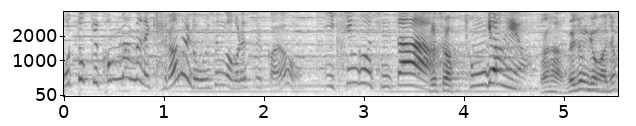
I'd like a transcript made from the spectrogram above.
어떻게 컵라면에 계란을 넣을 생각을 했을까요? 이 친구 진짜 그렇죠. 존경해요. 와, 왜 존경하죠?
